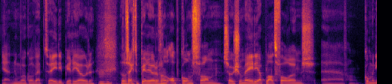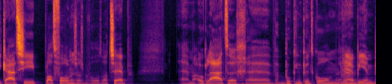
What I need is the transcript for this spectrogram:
ja, noemen we ook wel Web 2 die periode. Mhm. Dat was echt de periode van de opkomst van social media platforms, eh, van communicatieplatformen zoals bijvoorbeeld WhatsApp. Eh, maar ook later eh, Booking.com, Ja. Airbnb.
